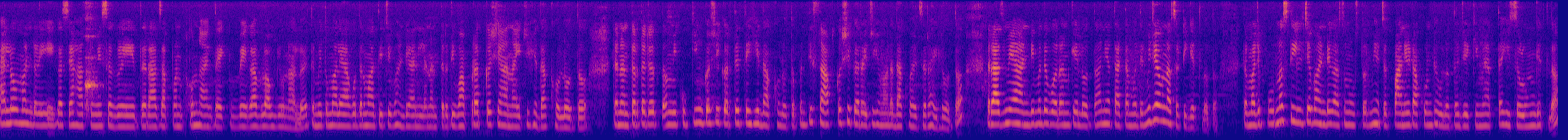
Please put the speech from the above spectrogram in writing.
हॅलो मंडळी कसे आहात तुम्ही सगळे? तर आज आपण पुन्हा एकदा एक वेगळा ब्लॉग घेऊन आलो आहे तर मी तुम्हाला या अगोदर मातीची भांडी आणल्यानंतर ती वापरात कशी आणायची हे दाखवलं होतं. त्यानंतर त्याच्यात मी कुकिंग कशी करते तेही दाखवलं होतं पण ती साफ कशी करायची हे मला दाखवायचं राहिलं होतं. तर आज मी अंडीमध्ये वरण केलं होतं आणि या ताटामध्ये मी जेवणासाठी घेतलं होतं. तर माझे पूर्ण स्टीलचे भांडे घासून उचतर मी ह्याच्यात पाणी टाकून ठेवलं होतं जे की मी आत्ता हिसळून घेतलं.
